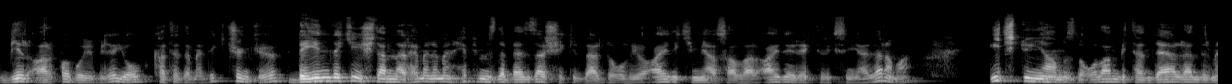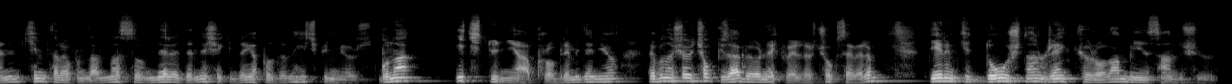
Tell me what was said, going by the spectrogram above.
bir arpa boyu bile yol kat edemedik. Çünkü beyindeki işlemler hemen hemen hepimizde benzer şekillerde oluyor. Aynı kimyasallar, aynı elektrik sinyaller ama iç dünyamızda olan biten değerlendirmenin kim tarafından nasıl, nerede, ne şekilde yapıldığını hiç bilmiyoruz. Buna iç dünya problemi deniyor ve buna şöyle çok güzel bir örnek verilir, çok severim. Diyelim ki doğuştan renk körü olan bir insan düşünün.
